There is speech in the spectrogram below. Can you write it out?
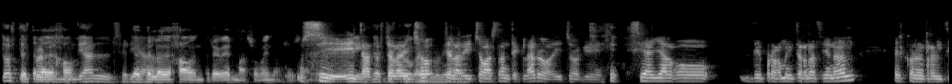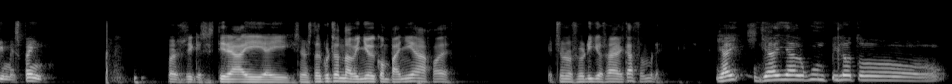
dos te lo he dejado. mundial sería. ya te lo he dejado entrever más o menos. o sea, Sí, Sí, te, lo ha dicho, te lo ha dicho bastante claro. Ha dicho que si hay algo de programa internacional es con el Real Team Spain. Pues sí, que se estira ahí, ahí. Se nos está escuchando Aviñó y compañía, joder. He hecho unos orillos al cazo, hombre. ¿Y hay, ¿Ya hay algún piloto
